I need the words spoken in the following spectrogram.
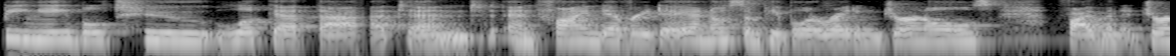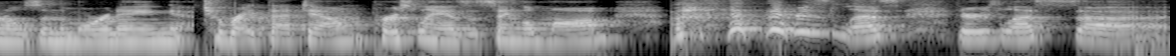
being able to look at that and and find every day. I know some people are writing journals five minute journals in the morning to write that down. Personally as a single mom there's less there's less uh,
